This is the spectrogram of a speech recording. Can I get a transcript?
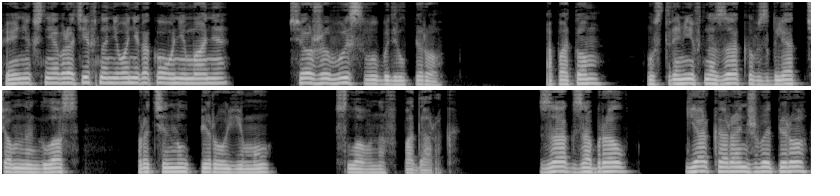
Феникс, не обратив на него никакого внимания, все же высвободил перо. А потом, устремив на Зака взгляд темных глаз, протянул перо ему, словно в подарок. Зак забрал ярко-оранжевое перо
